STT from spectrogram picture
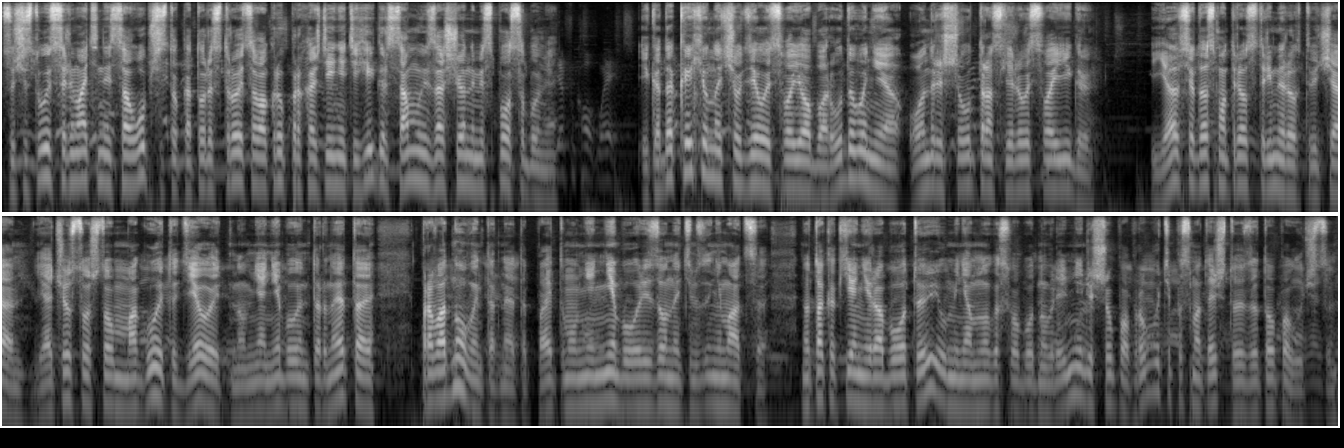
Существуют соревновательные сообщества, которые строятся вокруг прохождения этих игр самыми изощренными способами. И когда Кэхилл начал делать свое оборудование, он решил транслировать свои игры. Я всегда смотрел стримеров Твича. Я чувствовал, что могу это делать, но у меня не было интернета, проводного интернета, поэтому мне не было резона этим заниматься. Но так как я не работаю и у меня много свободного времени, решил попробовать и посмотреть, что из этого получится.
